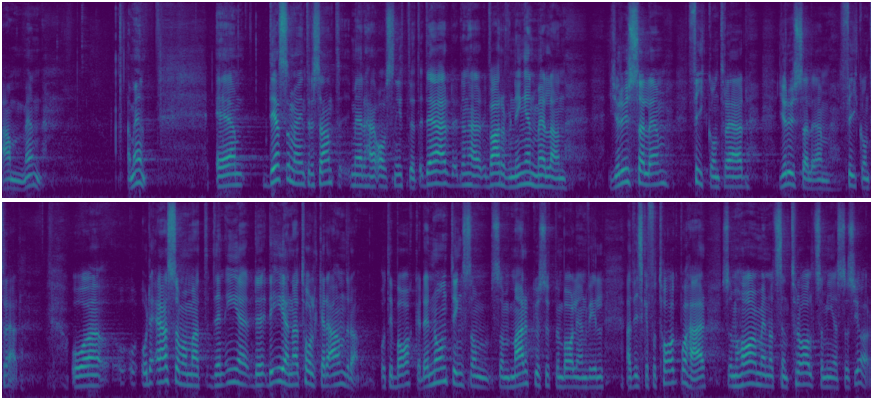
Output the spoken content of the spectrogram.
Amen. Amen. Ehm, det som är intressant med det här avsnittet, det är den här varvningen mellan Jerusalem, fikonträd, Jerusalem, fikonträd. Och, och, det är som om att den är, det, det ena tolkar det andra och tillbaka. Det är någonting som, som Markus uppenbarligen vill att vi ska få tag på här, som har med något centralt som Jesus gör.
